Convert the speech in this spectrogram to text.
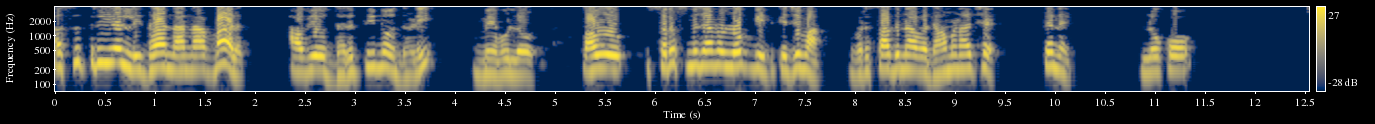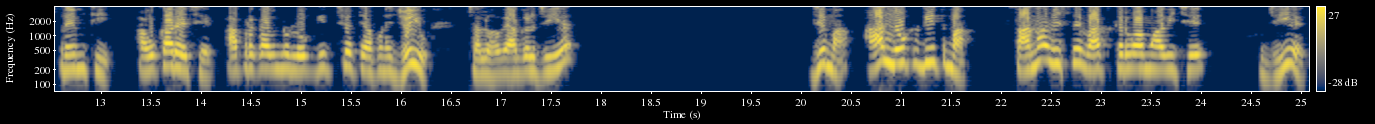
રે લીધા નાના બાળ, આવ્યો ધરતીનો ધણી મેહુલો. તો આવું સરસ મજાનું લોકગીત કે જેમાં વરસાદના વધામણા છે, તેને લોકો પ્રેમથી આવકારે છે. આ પ્રકારનું લોકગીત છે તે આપણે જોયું. ચાલો હવે આગળ જોઈએ. જેમાં આ લોકગીતમાં સાના વિશે વાત કરવામાં આવી છે. તો જોઈએ.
